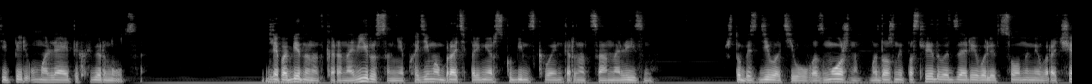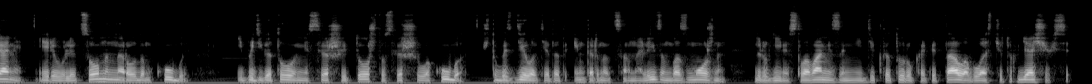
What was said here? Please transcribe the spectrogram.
теперь умоляет их вернуться. Для победы над коронавирусом необходимо брать пример с кубинского интернационализма – чтобы сделать его возможным, мы должны последовать за революционными врачами и революционным народом Кубы и быть готовыми совершить то, что совершила Куба, чтобы сделать этот интернационализм возможным, другими словами, заменить диктатуру капитала властью трудящихся.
